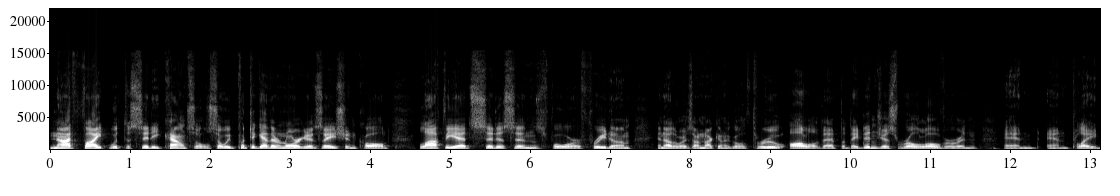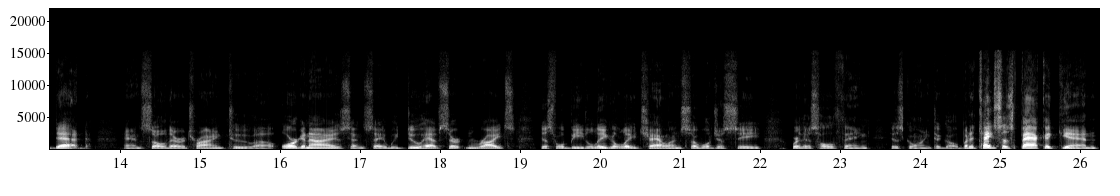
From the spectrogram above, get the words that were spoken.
not fight with the city council. So we put together an organization called Lafayette Citizens for Freedom. In other words, I'm not going to go through all of that, but they didn't just roll over and and and play dead. And so they're trying to uh, organize and say we do have certain rights. This will be legally challenged, so we'll just see where this whole thing is going to go. But it takes us back again.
